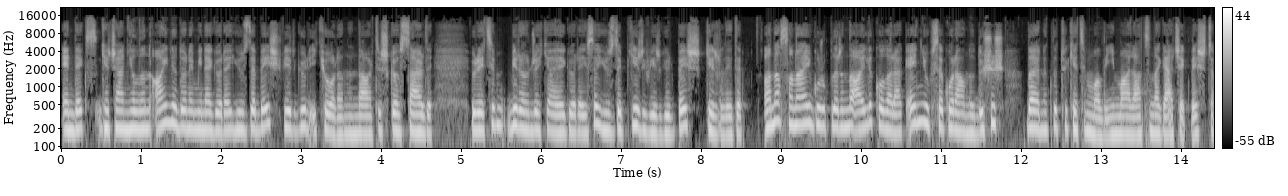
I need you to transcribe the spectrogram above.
Endeks geçen yılın aynı dönemine göre %5,2 oranında artış gösterdi. Üretim bir önceki aya göre ise %1,5 geriledi. Ana sanayi gruplarında aylık olarak en yüksek oranlı düşüş dayanıklı tüketim malı imalatına gerçekleşti.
